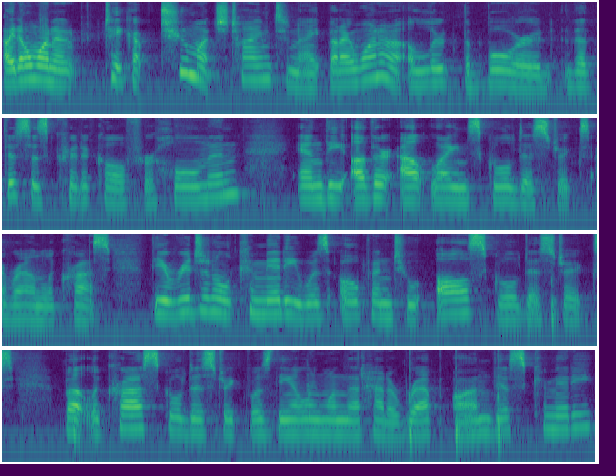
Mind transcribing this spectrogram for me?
I don't want to take up too much time tonight, but I want to alert the board that this is critical for Holmen and the other outlying school districts around La Crosse. The original committee was open to all school districts, but La Crosse School District was the only one that had a rep on this committee.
